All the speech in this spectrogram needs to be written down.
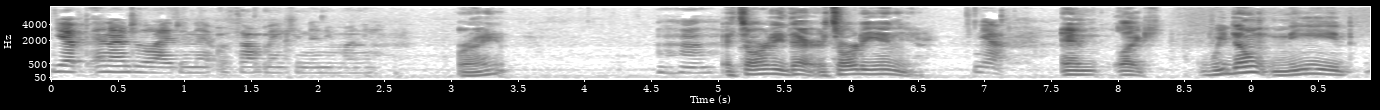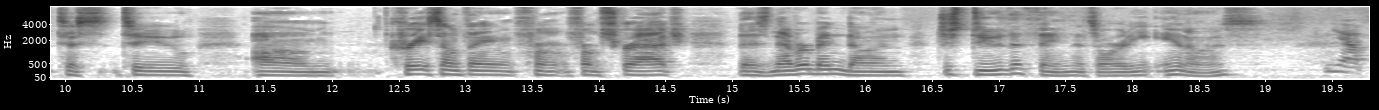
Yep. And I delight in it without making any money. right? Mm-hmm. It's already there. It's already in you. Yeah. and like we don't need to to um, create something from from scratch that has never been done just do the thing that's already in us Yep.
